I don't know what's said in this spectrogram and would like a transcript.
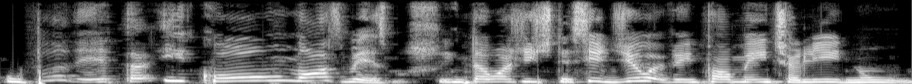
o planeta e com nós mesmos. Então a gente decidiu, eventualmente, ali num,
